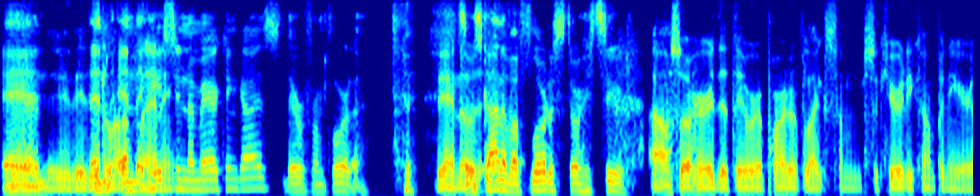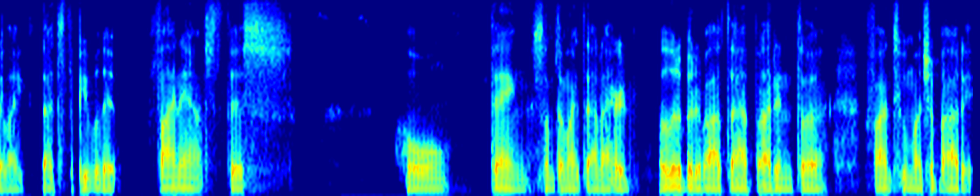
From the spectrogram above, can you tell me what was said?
yeah, And they, they did and, a lot and the. Haitian American guys, they were from Florida. yeah, no, so it's kind of a Florida story too. I also heard that they were a part of like some security company or like that's the people that financed this whole thing, something like that. I heard a little bit about that, but I didn't uh, find too much about it.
